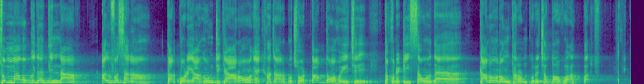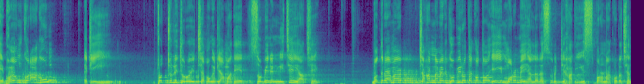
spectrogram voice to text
সুম্মা উকিদা তিন্নার আলফাসানা তারপরে আগুনটিকে আরও এক হাজার বছর তাপ দেওয়া হয়েছে। তখন এটি সাউদা কালো রং ধারণ করেছে, আল্লাহ আকবার। এই ভয়ঙ্কর আগুন, এটি প্রজ্বলিত রয়েছে এবং এটি আমাদের জমিনের নিচেই আছে। বন্ধুরা আমার জাহান নামের গভীরতা কত এই মর্মে আল্লাহ রসুল একটি হাদিস বর্ণনা করেছেন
